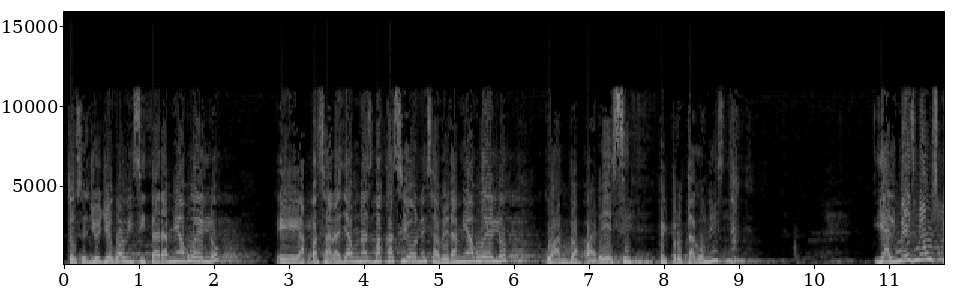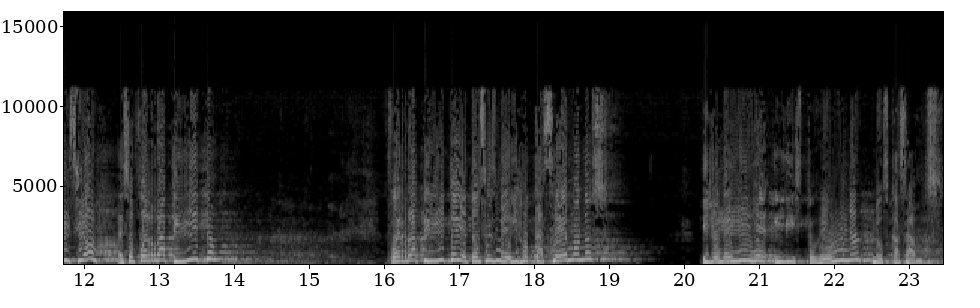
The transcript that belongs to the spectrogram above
entonces yo llego a visitar a mi abuelo, eh, a pasar allá unas vacaciones, a ver a mi abuelo, cuando aparece el protagonista. Y al mes me auspició, eso fue rapidito, fue rapidito y entonces me dijo, casémonos. Y yo le dije, listo, de una nos casamos.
